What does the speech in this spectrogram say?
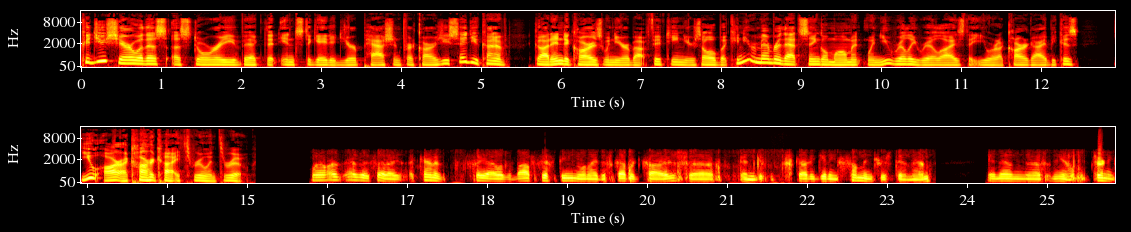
Could you share with us a story, Vic, that instigated your passion for cars? You said you kind of got into cars when you were about 15 years old, but can you remember that single moment when you really realized that you were a car guy? Because you are a car guy through and through. Well, as, I said, I, I kind of say I was about 15 when I discovered cars uh, and started getting some interest in them. And then, uh, you know, turning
